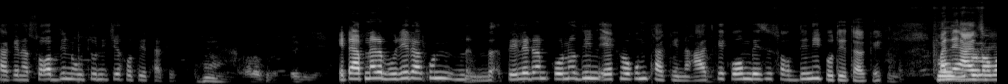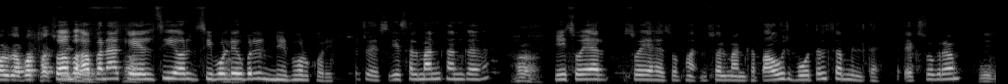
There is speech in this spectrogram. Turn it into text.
থাকে না। সব দিন উঁচু নিচে হতে থাকে। হুম ভালো করে এইদিকে এটা আপনারা বুঝে রাখুন তেলের দাম কোনোদিন একরকম থাকে না আজকে কম বেশি সব দিনই হতে থাকে তো মানে উঠান আজ আমার ব্যাপার থাকতেই सब পারে। अपना হ্যাঁ, केएलसी और सीबोल्ट के ऊपर निर्भर करे चॉइस ये सलमान खान का है হ্যাঁ ये सोया सोया है सोफा- सलमान का पाउच बोतल सब मिलता है 100 ग्राम হুম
